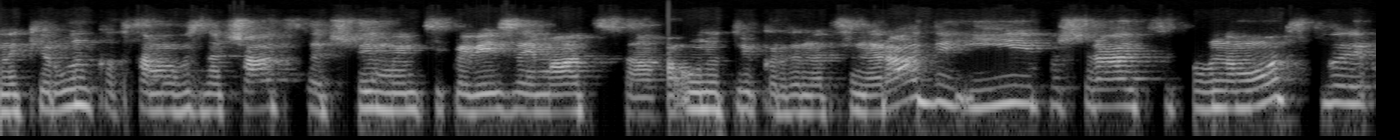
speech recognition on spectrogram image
накірунках самавызначацца чым ім цікавей займацца унутры каардынацыйнай рады і пашыраюцца паўнамоцтвы.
